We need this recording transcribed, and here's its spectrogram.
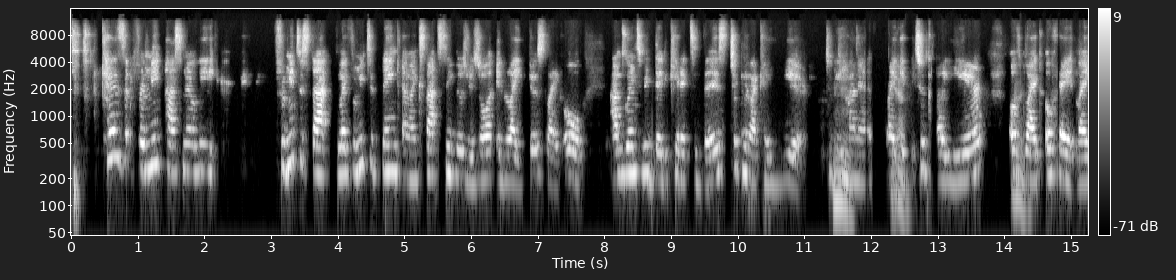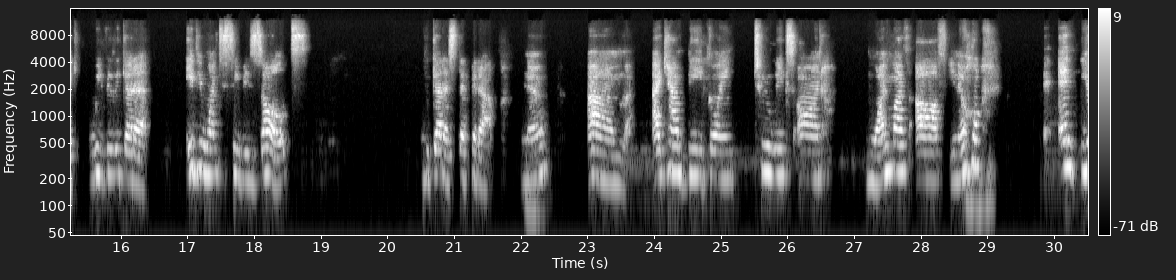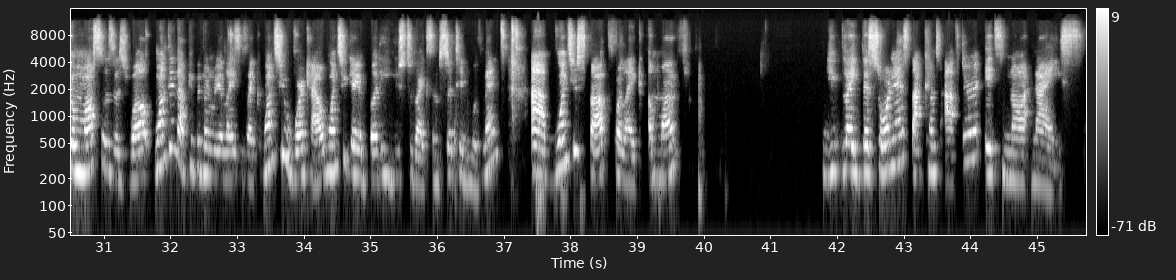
because for me personally, for me to start, like for me to think and like start seeing those results, it like just like, oh, I'm going to be dedicated to this took me like a year to be mm-hmm. honest. Like yeah. it took a year of like, okay, like we really gotta, if you want to see results, we gotta step it up, you know? Um, I can't be going two weeks on, one month off, you know, mm-hmm and your muscles as well. One thing that people don't realize is like once you work out, once you get your body used to like some certain movement, um, once you stop for like a month, you like the soreness that comes after, it's not nice.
